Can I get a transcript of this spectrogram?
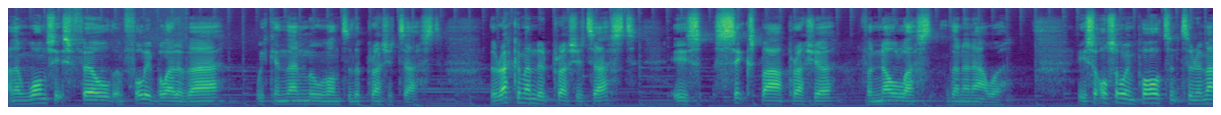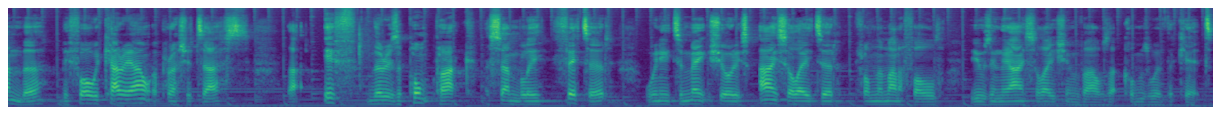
And then once it's filled and fully bled of air, we can then move on to the pressure test. The recommended pressure test is 6 bar pressure for no less than an hour. It's also important to remember before we carry out a pressure test that if there is a pump pack assembly fitted, we need to make sure it's isolated from the manifold using the isolation valves that comes with the kit.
